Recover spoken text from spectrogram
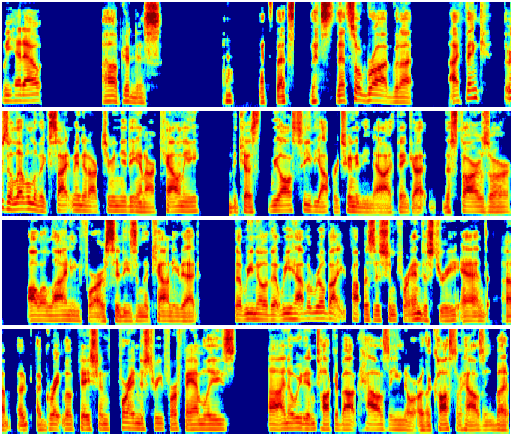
we head out? Oh goodness. That's that's that's that's so broad, but I I think there's a level of excitement in our community and our county because we all see the opportunity now. I think uh, the stars are all aligning for our cities and the county that that we know that we have a real value proposition for industry and uh, a, a, great location for industry for families. Uh, I know we didn't talk about housing or, or, the cost of housing, but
